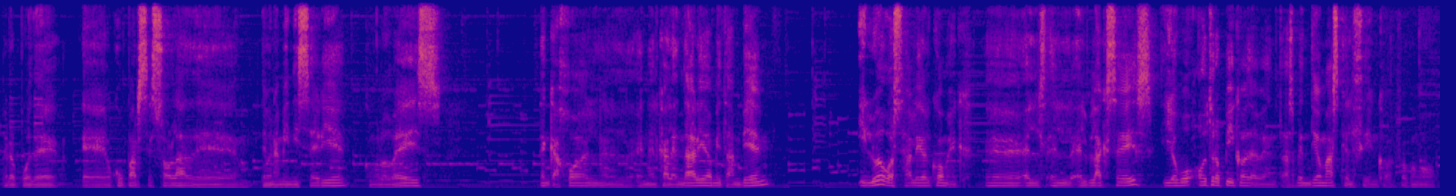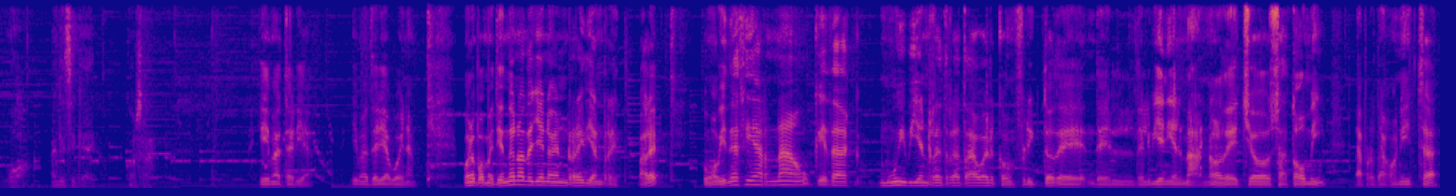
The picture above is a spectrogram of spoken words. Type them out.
pero puede eh, ocuparse sola de, de una miniserie, como lo veis. Encajó en el, en el calendario, a mí también. Y luego salió el cómic, eh, el, el- el Black 6, y hubo otro pico de ventas. Vendió más que el 5. Fue como, wow, aquí sí que hay cosa. Aquí hay materia, aquí hay materia buena. Bueno, pues metiéndonos de lleno en Radiant Red, ¿vale? Como bien decía Arnau, queda muy bien retratado el conflicto de- del, bien y el mal, ¿no? De hecho, Satomi, la protagonista,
